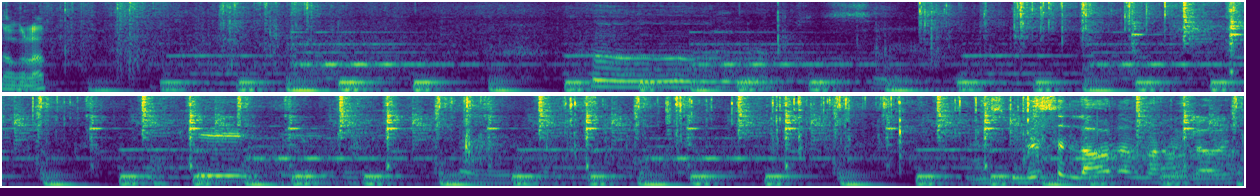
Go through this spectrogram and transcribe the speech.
Nákvæmlega bisschen lauter machen, glaube ich.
